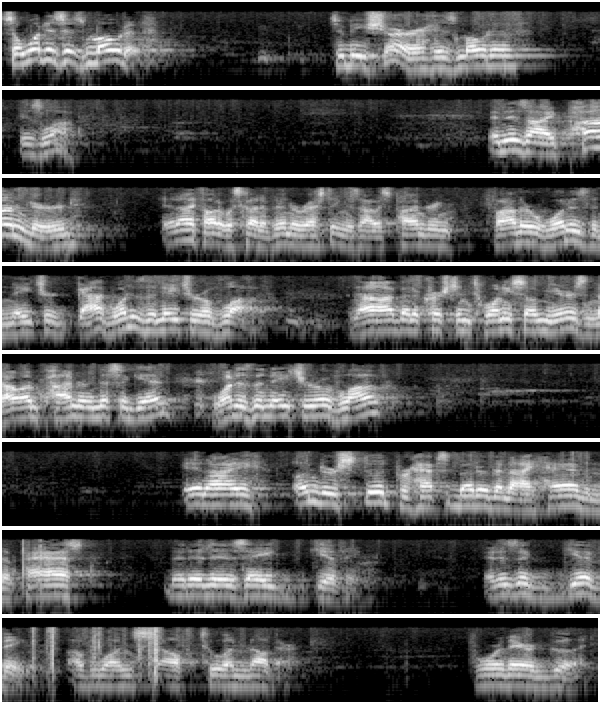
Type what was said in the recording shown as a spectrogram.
So, what is his motive? To be sure, his motive is love. And as I pondered, and I thought it was kind of interesting as I was pondering, Father, what is the nature, God, what is the nature of love? Now I've been a Christian 20 some years, and now I'm pondering this again. What is the nature of love? And I understood perhaps better than I have in the past that it is a giving. It is a giving of oneself to another for their good.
